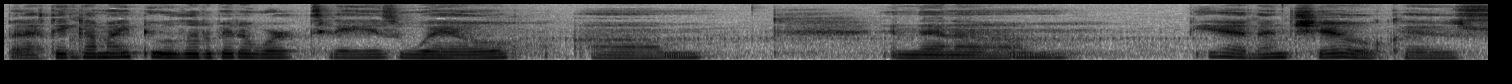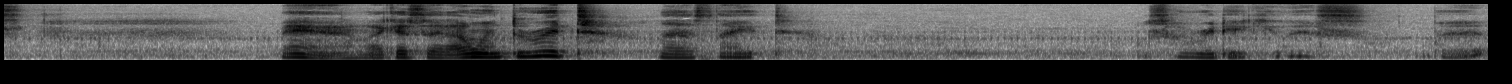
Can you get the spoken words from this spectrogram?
but I think I might do a little bit of work today as well. Um, and then, um, yeah, then chill because, man, like I said, I went through it last night so ridiculous. But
